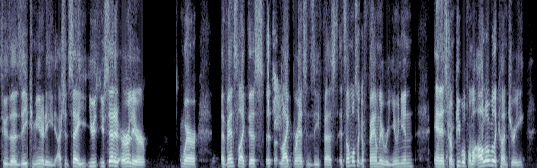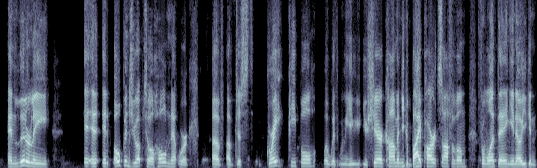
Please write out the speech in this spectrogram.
to the Z community, I should say you you said it earlier, where events like this, uh, like Branson Z Fest, it's almost like a family reunion, and it's from people from all over the country, and literally, it, it, opens you up to a whole network of of just great people with, with you, you share common. You can buy parts off of them for one thing. You know, you can,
